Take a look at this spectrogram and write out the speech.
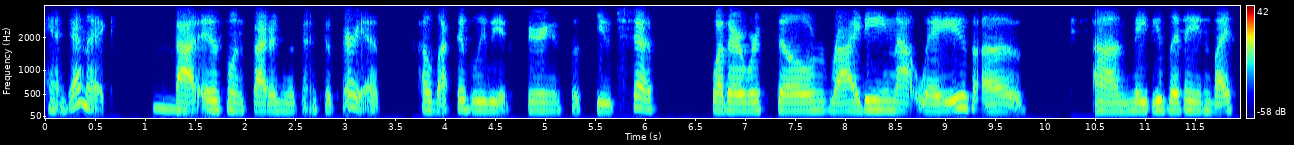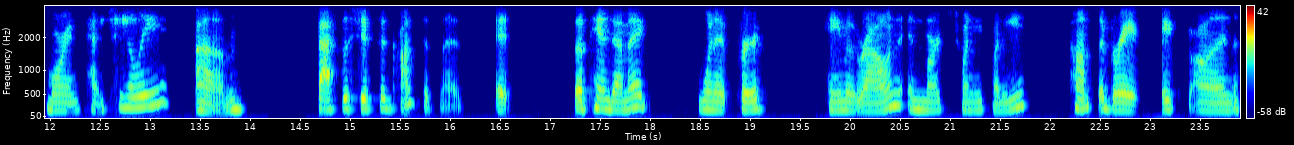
pandemic. Mm. That is when Saturn moved into Aquarius. Collectively, we experienced this huge shift, whether we're still riding that wave of um, maybe living life more intentionally. Um, that's the shift in consciousness. It the pandemic, when it first came around in March 2020, pumped the brakes on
